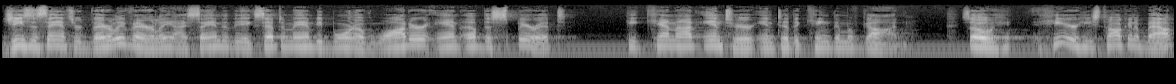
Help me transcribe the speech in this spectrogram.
Jesus answered, Verily, verily, I say unto thee, except a man be born of water and of the Spirit, he cannot enter into the kingdom of God. So here he's talking about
